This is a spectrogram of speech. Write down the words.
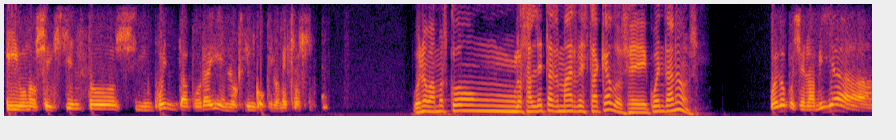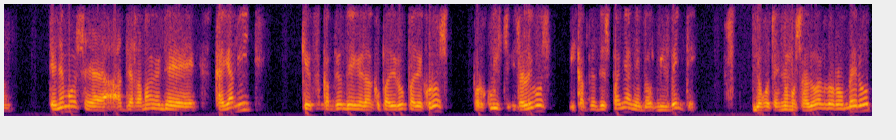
y unos 650 por ahí en los 5 kilómetros. Bueno, vamos con los atletas más destacados. Eh, cuéntanos. Bueno, pues en la milla tenemos eh, a Derramán de Cayami, que fue campeón de la Copa de Europa de Cross por cruz y relevos y campeón de España en el 2020. Luego tenemos a Eduardo Romero,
